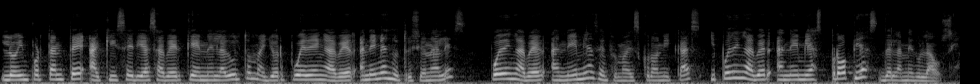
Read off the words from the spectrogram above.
Lo importante aquí sería saber que en el adulto mayor pueden haber anemias nutricionales, pueden haber anemias de enfermedades crónicas y pueden haber anemias propias de la médula ósea.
